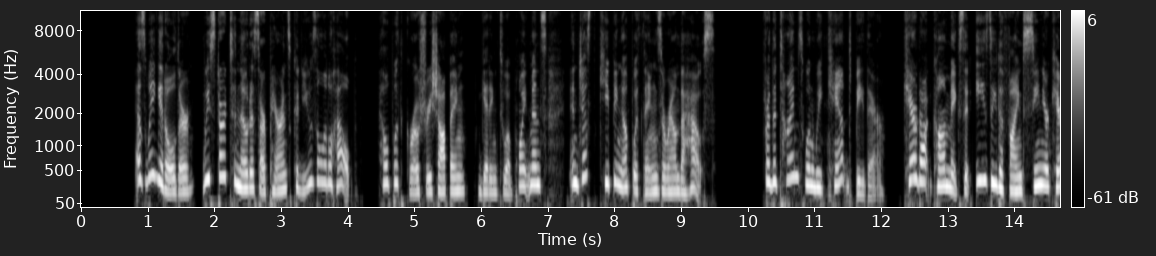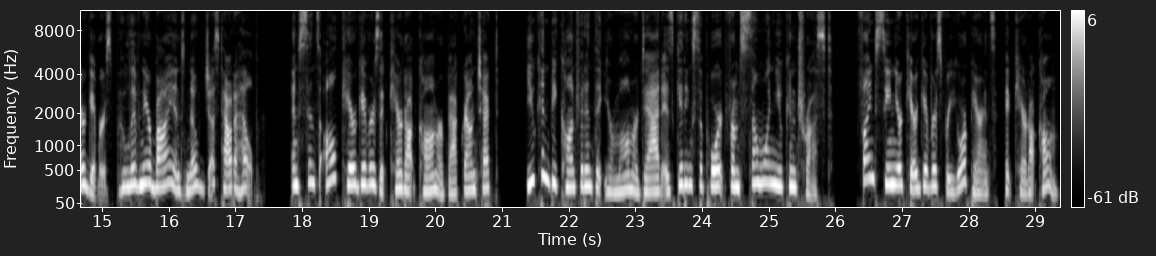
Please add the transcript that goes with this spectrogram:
As we get older, we start to notice our parents could use a little help. Help with grocery shopping, getting to appointments, and just keeping up with things around the house. For the times when we can't be there, Care.com makes it easy to find senior caregivers who live nearby and know just how to help. And since all caregivers at Care.com are background checked, you can be confident that your mom or dad is getting support from someone you can trust. Find senior caregivers for your parents at Care.com.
